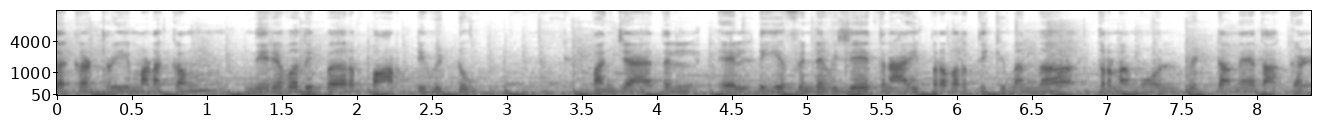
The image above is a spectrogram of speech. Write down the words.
സെക്രട്ടറിയും അടക്കം നിരവധി പേർ പാർട്ടി വിട്ടു. പഞ്ചായത്തിൽ എൽ ഡി എഫിന്റെ വിജയത്തിനായി പ്രവർത്തിക്കുമെന്ന് തൃണമൂൽ വിട്ട നേതാക്കൾ.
